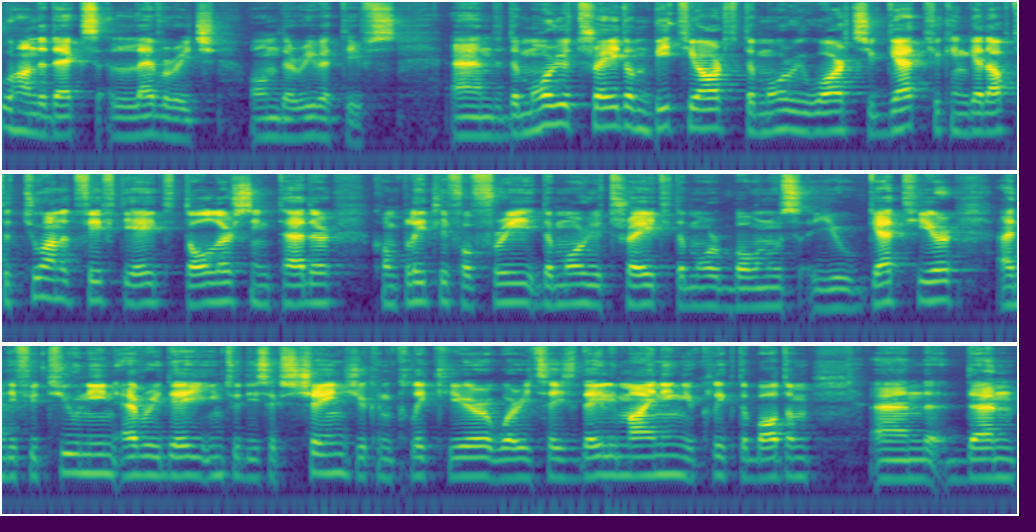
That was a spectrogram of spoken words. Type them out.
200x leverage on derivatives and the more you trade on Bityard, the more rewards you get. You can get up to $258 in Tether completely for free. The more you trade, the more bonus you get here. And if you tune in every day into this exchange, you can click here where it says daily mining. You click the bottom and then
